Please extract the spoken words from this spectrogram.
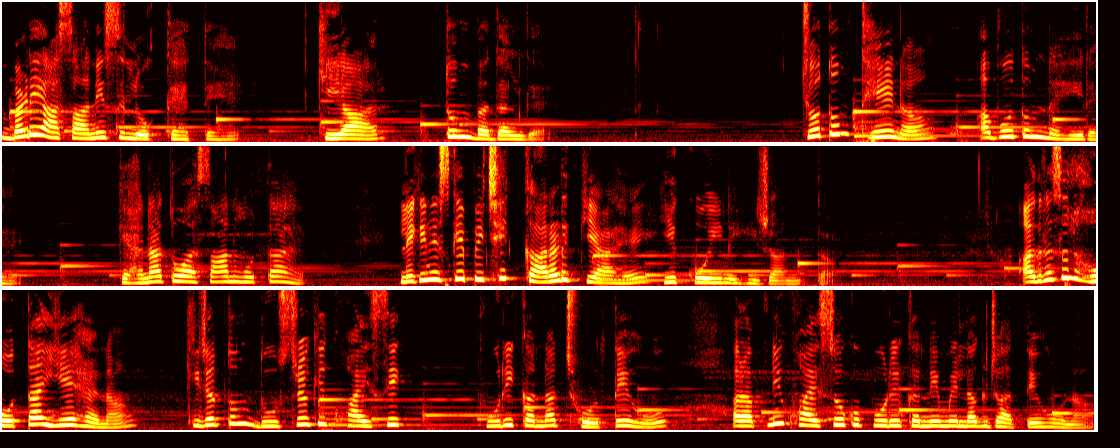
बड़े आसानी से लोग कहते हैं कि यार, तुम बदल गए। जो तुम थे ना, अब वो तुम नहीं रहे। कहना तो आसान होता है, लेकिन इसके पीछे कारण क्या है, ये कोई नहीं जानता। दरअसल होता ये है ना, कि जब तुम दूसरों की ख्वाहिशें पूरी करना छोड़ते हो और अपनी ख्वाहिशों को पूरे करने में लग जाते हो ना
